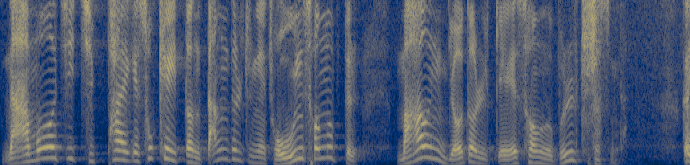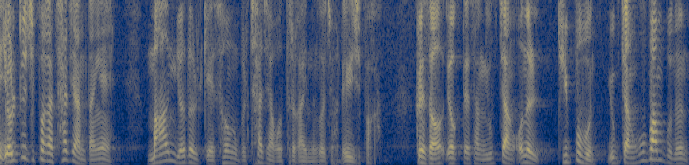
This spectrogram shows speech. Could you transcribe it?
나머지 지파에게 속해 있던 땅들 중에 좋은 성읍들 48개의 성읍을 주셨습니다. 그러니까 12지파가 차지한 땅에 48개의 성읍을 차지하고 들어가 있는 거죠. 레위 지파가. 그래서 역대상 6장 오늘 뒷부분 6장 후반부는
